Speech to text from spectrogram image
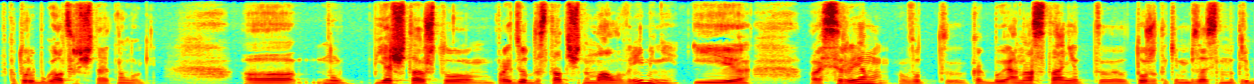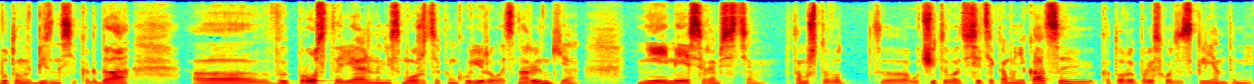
в который бухгалтер считает налоги. Ну, я считаю, что пройдет достаточно мало времени, и CRM, вот как бы она станет э, тоже таким обязательным атрибутом в бизнесе, когда э, вы просто реально не сможете конкурировать на рынке, не имея CRM-системы. Потому что вот э, учитывая все те коммуникации, которые происходят с клиентами,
